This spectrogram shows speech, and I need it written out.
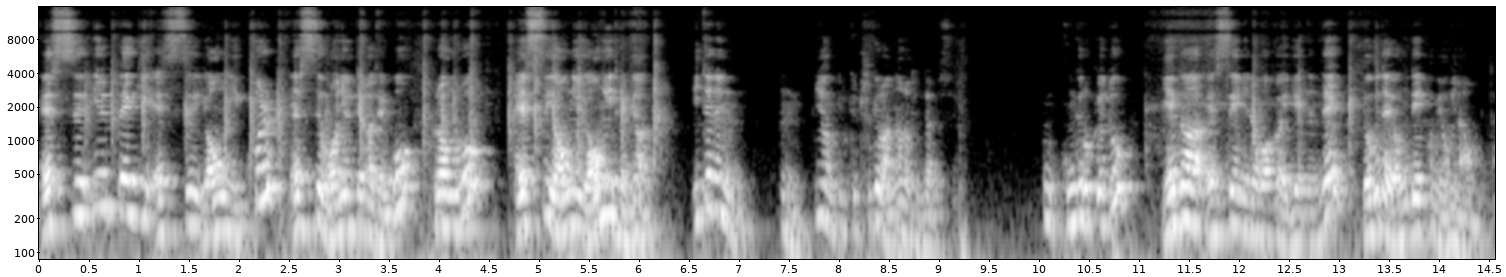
S1 빼기 S0 이퀄 S1일 때가 되고 그러므로 S0이 0이 되면 이때는 음, 그냥 이렇게 두 개로 안 나눠도 된다 그랬어요. 그럼 공교롭게도 얘가 SN이라고 아까 얘기했는데 여기다 0 대입하면 0이 나옵니다.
